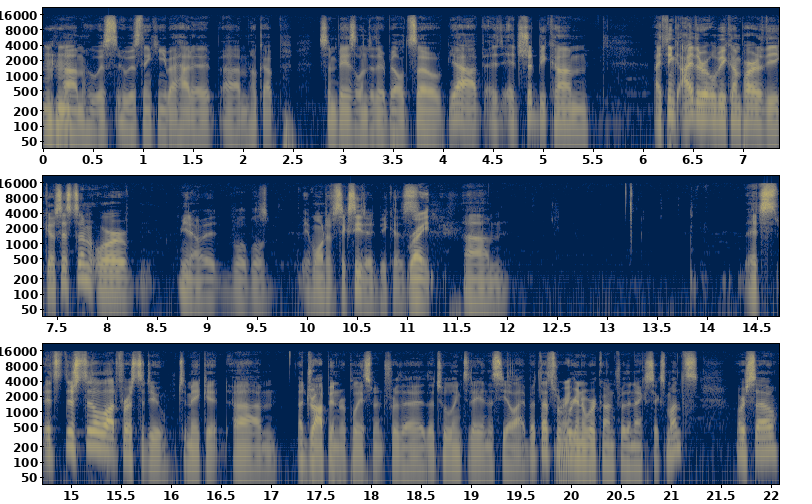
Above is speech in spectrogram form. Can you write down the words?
Mhm. um, who was who was thinking about how to um, hook up some Bazel into their build. So yeah, it, it should become. I think either it will become part of the ecosystem, or you know, it will, will it won't have succeeded because right. Um, it's it's there's still a lot for us to do to make it um, a drop-in replacement for the the tooling today in the CLI. But that's what Right. we're going to work on for the next six months or so.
